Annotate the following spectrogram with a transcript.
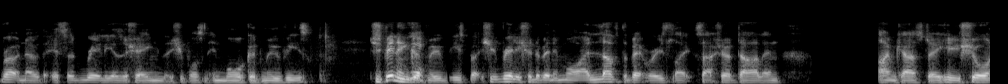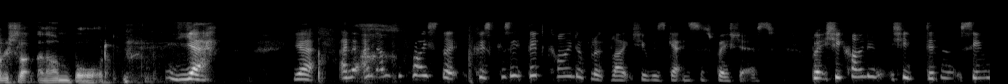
wrote a note that it's a, really is a shame that she wasn't in more good movies. She's been in good Yeah. movies, but she really should have been in more. I love the bit where he's like, Sasha, darling, I'm Castor, he's Sean. And she's like, and I'm bored. Yeah, yeah, and, and I'm surprised that because because it did kind of look like she was getting suspicious, but she kind of she didn't seem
